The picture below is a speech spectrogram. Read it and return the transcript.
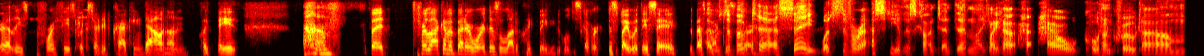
or at least before Facebook started cracking down on clickbait. Um, but for lack of a better word, there's a lot of clickbait in Google Discover, despite what they say. The best. I was about are. to say, what's the veracity of this content then? Like, like how, how, how quote unquote um,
